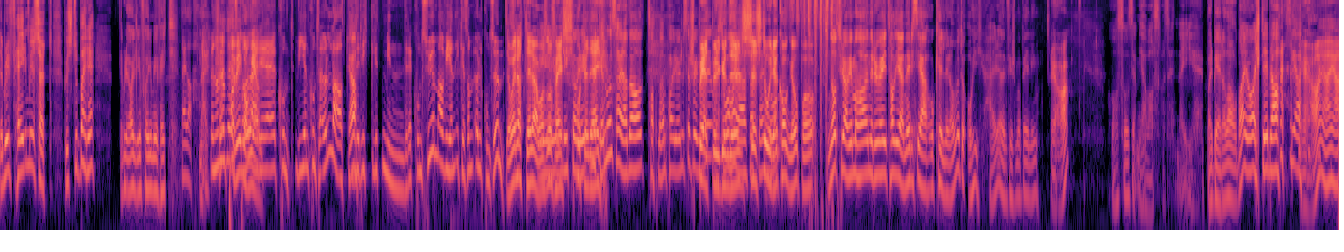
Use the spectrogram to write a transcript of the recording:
det blir for mye søtt. Hvis du bare Det blir aldri for mye fett. Neida. Nei, Men så når du er vi passer på det der eh, kont vin kontra øl, da, at du Ja. drikker litt mindre konsum av vin, ikke som ølkonsum. Det var rett der som feis en der. Nå så har jeg da tatt meg en par øl, selvfølgelig. Spetburgunders store båt. konge oppå Nå tror jeg vi må ha en rød italiener, sier jeg. Og kelnerne, vet du. Oi, her er det en fyr som har peiling. Ja, Og så sier de ja, hva. Nei, Barbera de Alba er jo alltid bra, sier jeg. ja, ja, ja.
